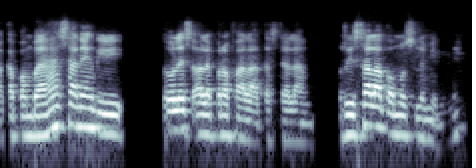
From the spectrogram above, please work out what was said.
Maka pembahasan yang ditulis oleh Prof. Alatas dalam risalah kaum muslimin ini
